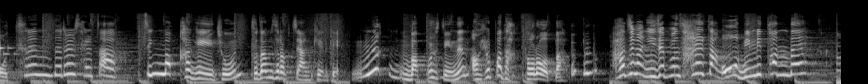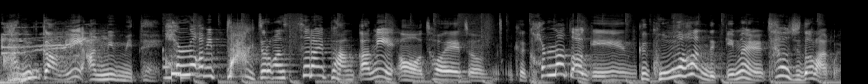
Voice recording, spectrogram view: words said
어, 트렌드를 살짝 찍먹하기 좋은 부담스럽지 않게 이렇게 음, 맛볼 수 있는 아 혓바닥 더러웠다. 하지만 이 제품 살짝 어 밋밋한데? 안감이 안 밋밋해. 컬러감이 빡 들어간 스트라이프 안감이 어, 저의 좀 그 컬러적인 그 공허한 느낌을 채워주더라고요.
